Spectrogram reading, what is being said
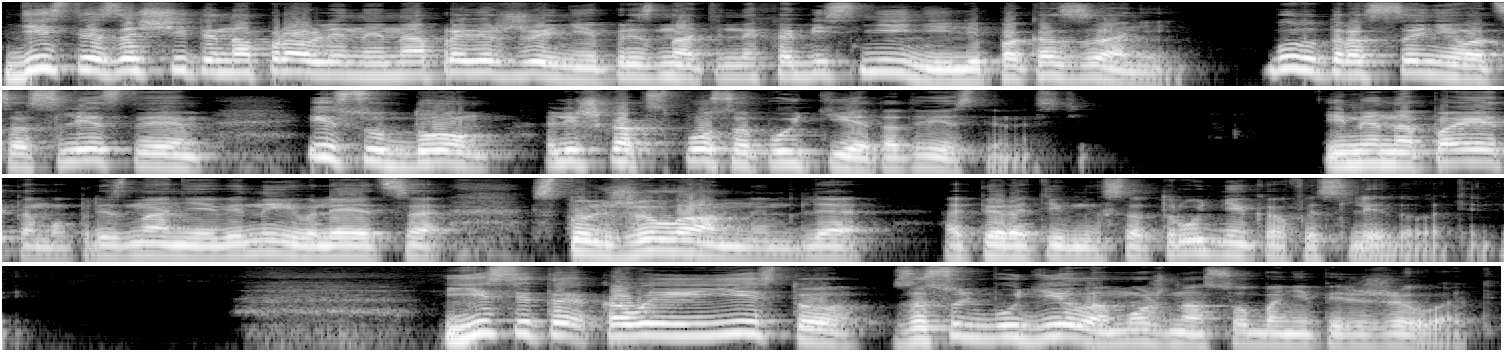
Действия защиты, направленные на опровержение признательных объяснений или показаний, будут расцениваться следствием и судом лишь как способ уйти от ответственности. Именно поэтому признание вины является столь желанным для оперативных сотрудников и следователей. Если таковые есть, то за судьбу дела можно особо не переживать.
